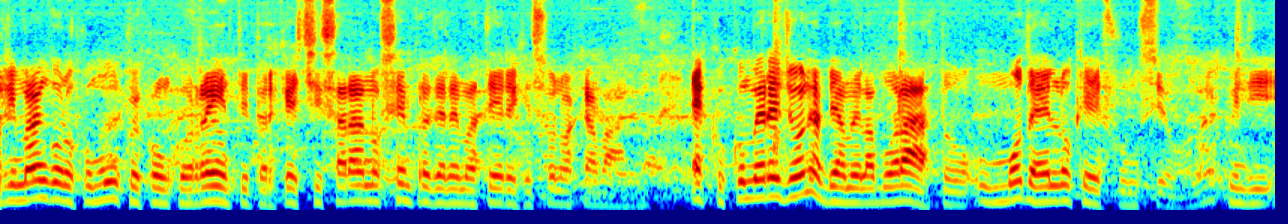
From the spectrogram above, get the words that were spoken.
rimangono comunque concorrenti perché ci saranno sempre delle materie che sono a cavallo. Ecco, come Regione abbiamo elaborato un modello che funziona, quindi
